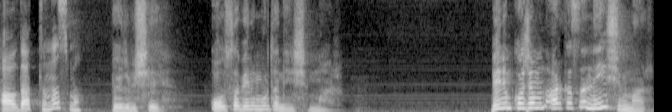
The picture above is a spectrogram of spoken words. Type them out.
Aldattınız mı? böyle bir şey olsa benim burada ne işim var? Benim kocamın arkasında ne işim var?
